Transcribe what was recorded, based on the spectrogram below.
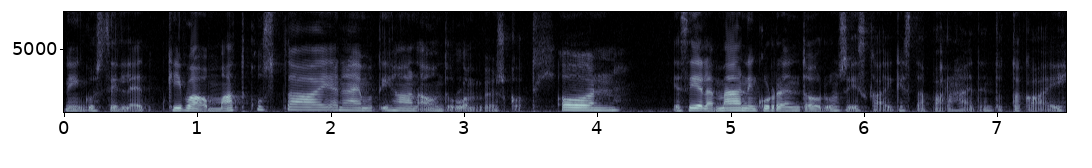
niin kuin silleen, että kiva on matkustaa ja näin, mutta ihana on tulla myös kotiin. On. Ja siellä mä niin kuin rentoudun siis kaikista parhaiten, totta kai.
